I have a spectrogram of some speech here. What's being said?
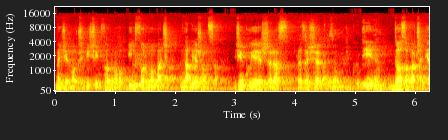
będziemy oczywiście informo- informować na bieżąco. Dziękuję jeszcze raz prezesie Dziękuję bardzo, dziękuję i do zobaczenia.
